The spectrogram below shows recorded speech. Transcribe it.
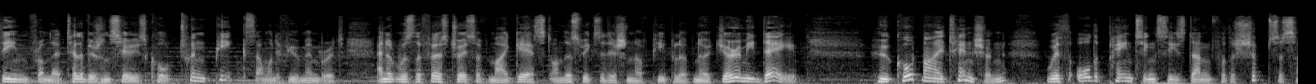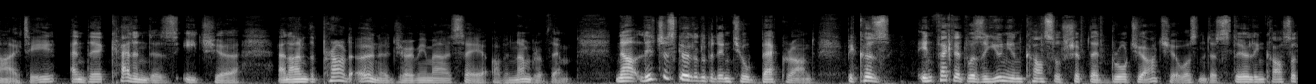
Theme from that television series called Twin Peaks. I wonder if you remember it. And it was the first choice of my guest on this week's edition of People of Note, Jeremy Day, who caught my attention with all the paintings he's done for the Ship Society and their calendars each year. And I'm the proud owner, Jeremy, may I say, of a number of them. Now, let's just go a little bit into your background because in fact, it was a Union Castle ship that brought you out here, wasn't it? A Stirling Castle?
